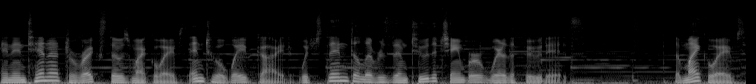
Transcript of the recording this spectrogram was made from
An antenna directs those microwaves into a waveguide which then delivers them to the chamber where the food is. The microwaves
